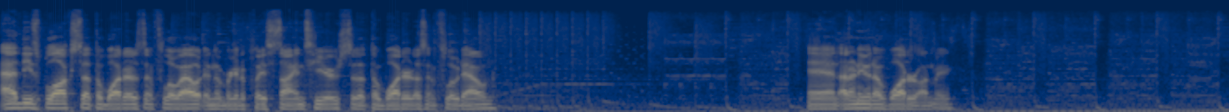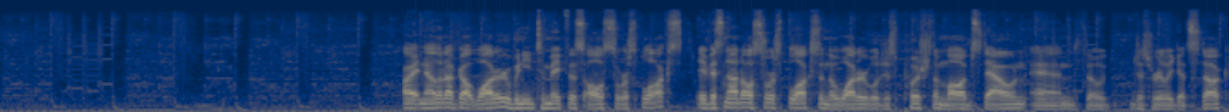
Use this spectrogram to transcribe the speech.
Add these blocks so that the water doesn't flow out and then we're going to place signs here so that the water doesn't flow down. And I don't even have water on me. Alright, now that I've got water, we need to make this all source blocks. If it's not all source blocks, then the water will just push the mobs down and they'll just really get stuck.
